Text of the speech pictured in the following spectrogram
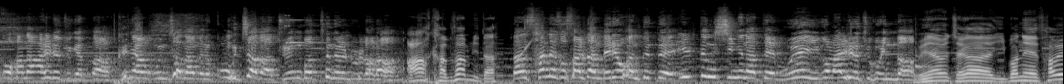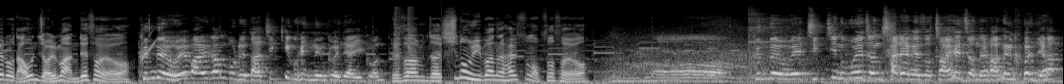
또 하나 알려주겠다. 그냥 운전하면 공짜다. 주행 버튼을 눌러라. 아 감사합니다 난 산에서 살다 내려왔는데 1등 시민한테 왜 이걸 알려주고 있나? 왜냐면 제가 이번에 사회로 나온 지 얼마 안 돼서요 근데 왜 빨간불을 다 지키고 있는 거냐 이건? 죄송합니다 신호 위반을 할 수는 없어서요 어... 근데 왜 직진 우회전 차량에서 좌회전을 하는 거냐?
